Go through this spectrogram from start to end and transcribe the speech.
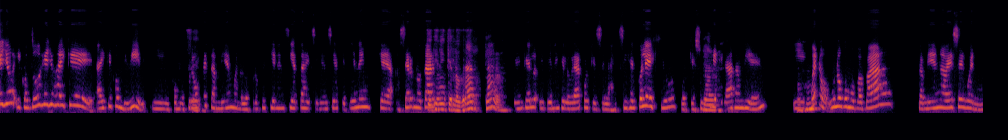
ellos, y con todos ellos hay que, hay que convivir. Y como profe también, bueno, los profes tienen ciertas exigencias que tienen que hacer notar. Que tienen que lograr, claro. Tienen que, y tienen que lograr porque se las exige el colegio, porque es su claro. también. Y bueno, uno como papá también a veces, bueno,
